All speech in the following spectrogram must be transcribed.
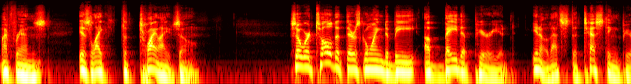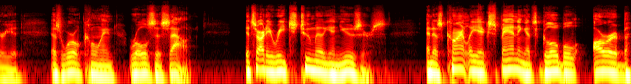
my friends, is like the Twilight Zone. So we're told that there's going to be a beta period. You know, that's the testing period as WorldCoin rolls this out. It's already reached 2 million users and is currently expanding its global orb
